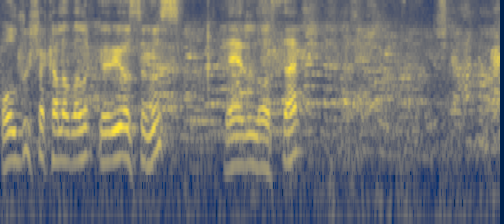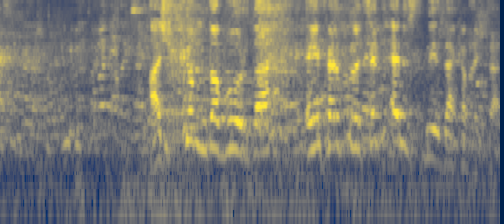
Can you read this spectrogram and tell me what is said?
Oldukça kalabalık görüyorsunuz değerli dostlar. Aşkım da burada. Eyfel Kulesi'nin en üstündeyiz arkadaşlar.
